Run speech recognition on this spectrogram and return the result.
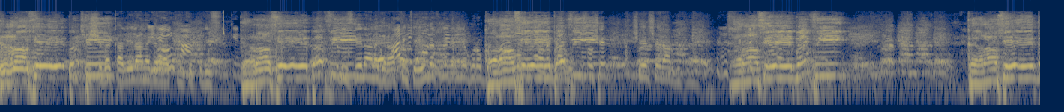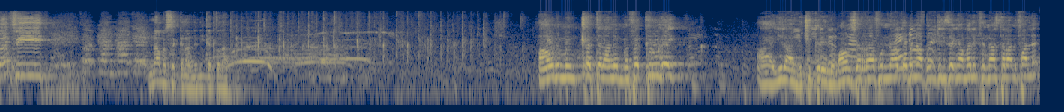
ከራሴ በቃ ሌላ ነገር አትንኪ ፕሊዝ ከራሴ በፊት ሌላ ነገር አትንኪ። የሁለት ነገር እየጎረጎ ከራሴ በፊት ሼር ሼር አድርጉት። ከራሴ በፊት ከራሴ በፊት እናመሰግናለን። ይቀጥላል። አሁንም እንቀጥላለን። መፈክሩ ላይ ይላሉ። ችግር የለም። አሁን ዘራፉን እናቆምና በእንግሊዝኛ መልእክት እናስተላልፋለን።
